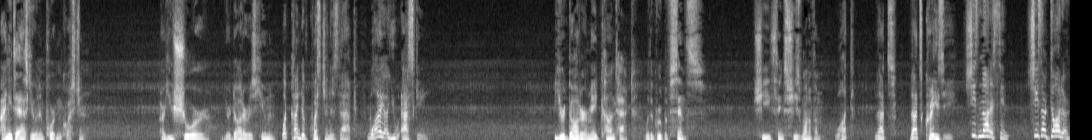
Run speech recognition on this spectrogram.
I need to ask you an important question. Are you sure your daughter is human? What kind of question is that? Why are you asking? Your daughter made contact with a group of synths. She thinks she's one of them. What? That's... that's crazy. She's not a synth. She's our daughter.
